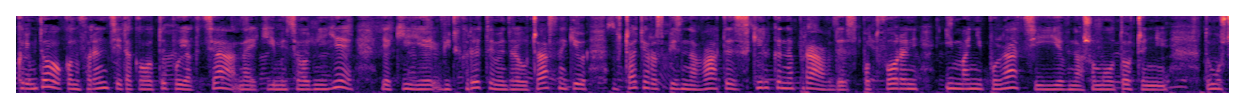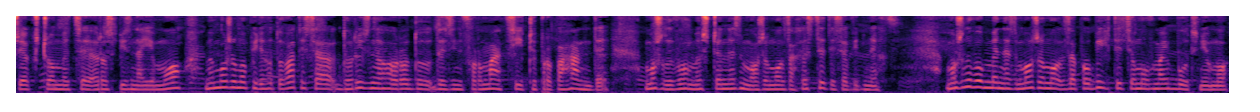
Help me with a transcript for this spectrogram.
Крім того, конференції такого типу, як ця, на якій ми сьогодні є, які є відкритими для учасників, вчать розпізнавати скільки неправди, спотворень і маніпуляцій є в нашому оточенні. Тому що якщо ми це розпізнаємо, ми можемо підготуватися до різного роду дезінформації чи пропаганди. Можливо, ми ще не зможемо захиститися від них. Можливо, ми не зможемо запобігти цьому в майбутньому,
